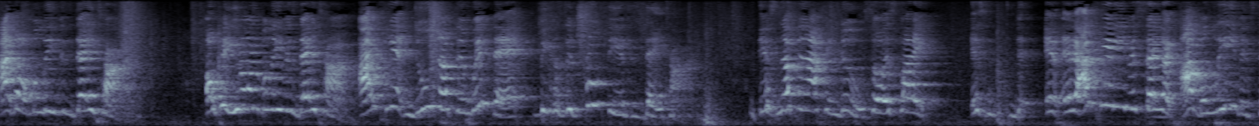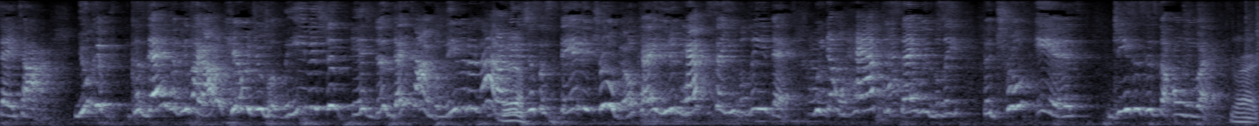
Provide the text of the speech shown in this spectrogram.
I don't believe it's daytime. Okay, you don't want to believe it's daytime. I can't do nothing with that because the truth is it's daytime. It's nothing I can do. So it's like it's and, and I can't even say like I believe it's daytime. You could because daddy could be like, I don't care what you believe. It's just it's just daytime. Believe it or not. I mean, Yeah. it's just a standing truth. Okay, you didn't have to say you believe that. We don't have to say we believe. The truth is Jesus is the only way. Right.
